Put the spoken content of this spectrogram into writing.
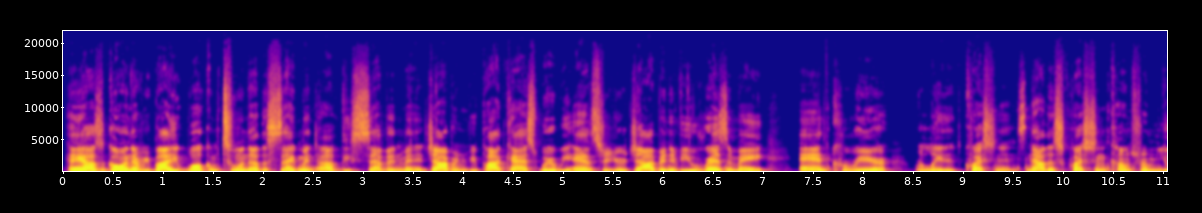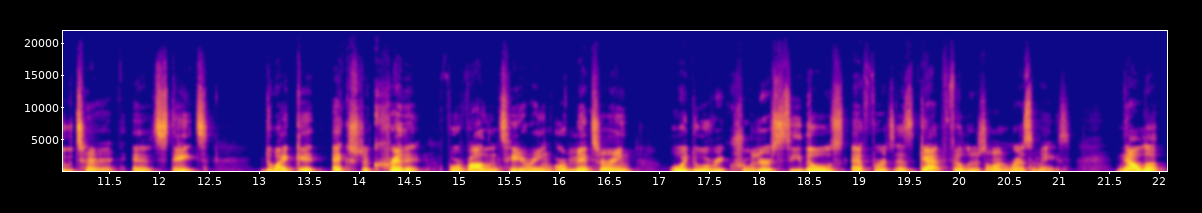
Hey, how's it going, everybody? Welcome to another segment of the 7 Minute Job Interview Podcast, where we answer your job interview, resume, and career related questions. Now, this question comes from U Turn, and it states Do I get extra credit for volunteering or mentoring, or do recruiters see those efforts as gap fillers on resumes? Now, look,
